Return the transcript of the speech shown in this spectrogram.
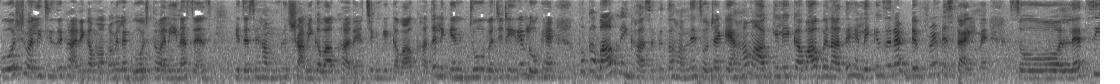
गोश्त वाली चीज़ें खाने का मौका मिले। गोश्त वाली इन अ सेंस कि जैसे हम शामी कबाब खाते हैं चिकन के कबाब खाते हैं लेकिन जो वेजिटेरियन लोग हैं वो कबाब नहीं खा सकते। तो हमने सोचा कि हम आपके लिए कबाब बनाते हैं लेकिन ज़रा डिफरेंट स्टाइल में। सो लेट्स सी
